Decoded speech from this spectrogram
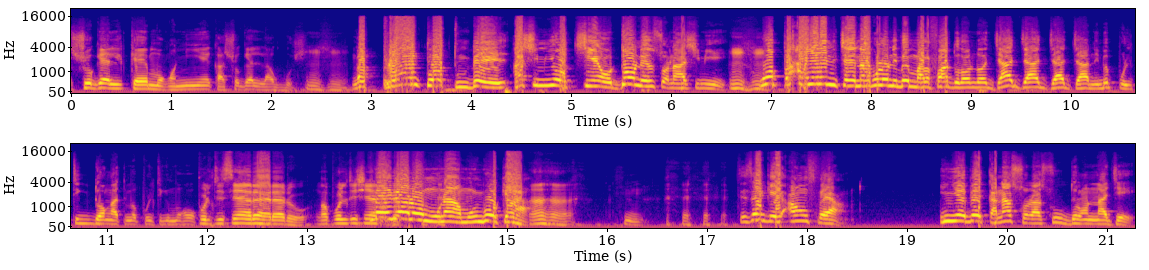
shogɛl kɛ mɔgɔnin ye ka shogɛl lagosi Mhm. nka plan tɔ tun bɛ yen asimi y'o tiɲɛ o don de sɔnna asimi ye. Mhm. n ko pa an ye nin cɛ nabolo nin bɛ marifa dɔrɔn dɔn ja ja ja ja nin bɛ politiki dɔn ka tɛmɛ politiki mɔgɔw kan politicien yɛrɛ yɛrɛ don nka politicien mɛ i b'a dɔn mun na mun b'o kɛ yan Unhun. c'est ça que anw fɛ yan i ɲɛ bɛ kana sɔrɔdasiw dɔrɔn lajɛ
